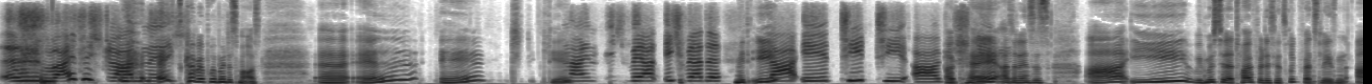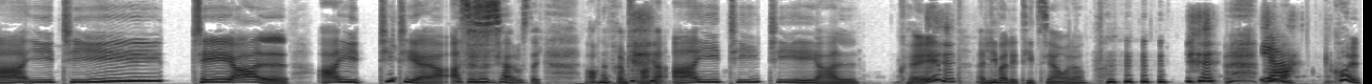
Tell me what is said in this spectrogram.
Äh, weiß ich gerade nicht. Echt? Komm, wir probieren das mal aus. Äh, L, E, L, Nein, ich werde ich werde mit E? La-E-T-T-A geschrieben. Okay, also dann ist es A-I, wie müsste der Teufel das jetzt rückwärts lesen? A-I-T-T-A-L. A-I-T-T-A-L. Also das ist ja lustig. Auch eine Fremdsprache. A-I-T-T-A-L. Okay, äh, lieber Letizia, oder? ja. Cool.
